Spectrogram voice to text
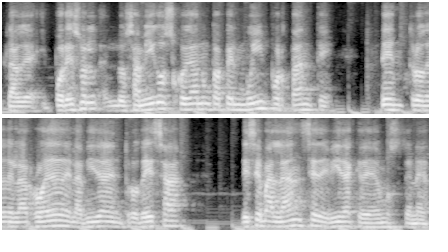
Claudia. Y por eso los amigos juegan un papel muy importante dentro de la rueda de la vida, dentro de, esa, de ese balance de vida que debemos tener.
